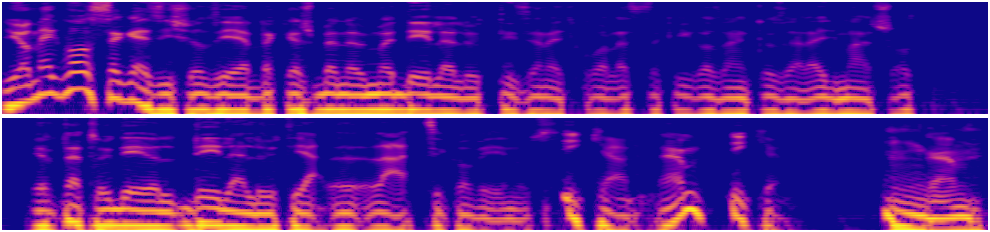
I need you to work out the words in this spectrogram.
Ja, meg valószínűleg ez is az érdekes benne, hogy majd délelőtt 11-kor lesznek igazán közel egymáshoz. Érted, hogy dél, délelőtt já- látszik a Vénusz. Igen. Nem? Igen. Igen.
